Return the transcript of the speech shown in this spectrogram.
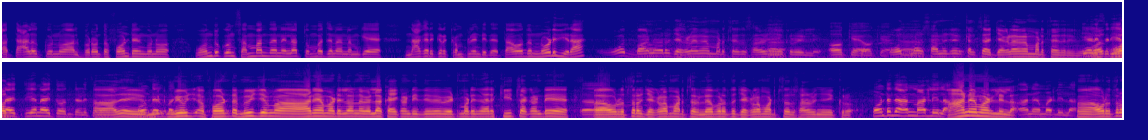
ಆ ತಾಳಕ್ಕೂ ಅಲ್ಲಿ ಬರುವಂಥ ಫೌಂಟೇನ್ಗೂ ಒಂದಕ್ಕೊಂದು ಸಂಬಂಧನೇ ಇಲ್ಲ. ತುಂಬ ಜನ ನಮಗೆ ನಾಗರಿಕರ ಕಂಪ್ಲೇಂಟ್ ಇದೆ. ತಾವು ಅದನ್ನು ನೋಡಿದ್ದೀರಾ? ಓದ್ ಭಾನುವಾರ ಜಗಳನೇ ಮಾಡ್ತಾ ಇದ್ರು ಸಾರ್ವಜನಿಕರು ಇಲ್ಲಿ. Okay okay. ಓದ್ ಸಾರ್ವಜನಿಕ ಕೆಲಸ ಜಗಳನೇ ಮಾಡ್ತಾ ಇದ್ರು ಇಲ್ಲಿ. ಹೇಳಿ ಸರ್ ಏನಾಯ್ತು ಏನಾಯ್ತು ಅಂತ ಹೇಳಿ ಆ, ಅದೇ ಮ್ಯೂಸಿಯಂ ಫೌಂಟ ಮ್ಯೂಸಿಯಂ ಆನೆ ಮಾಡಿಲ್ಲ ನಾವೆಲ್ಲ ಕಾಯ್ಕೊಂಡಿದ್ದೀವಿ ವೇಟ್ ಮಾಡಿದ್ದಾರೆ ಕೀ ತಗೊಂಡು ಅವ್ರ ಹತ್ರ ಜಗಳ ಮಾಡ್ತಾರೆ ಲೇಬರ್ ಹತ್ರ ಜಗಳ ಮಾಡ್ತಾರೆ ಸಾರ್ವಜನಿಕರು. ಫೌಂಟೇನ್ ಆನ್ ಮಾಡಲಿಲ್ಲ? ಆನೆ ಮಾಡಲಿಲ್ಲ. ಆನೆ ಮಾಡಲಿಲ್ಲ. ಅವ್ರ ಹತ್ರ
